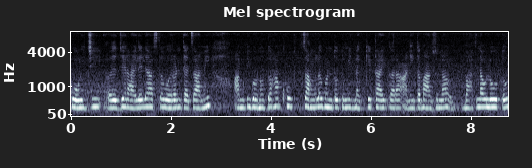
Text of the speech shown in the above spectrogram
पोळीची जे राहिलेलं असतं वरण त्याचा आम्ही आमटी बनवतो. हा खूप चांगलं बनतो. तुम्ही नक्की ट्राय करा. आणि इथं बाजूला भात लावलो होतो.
